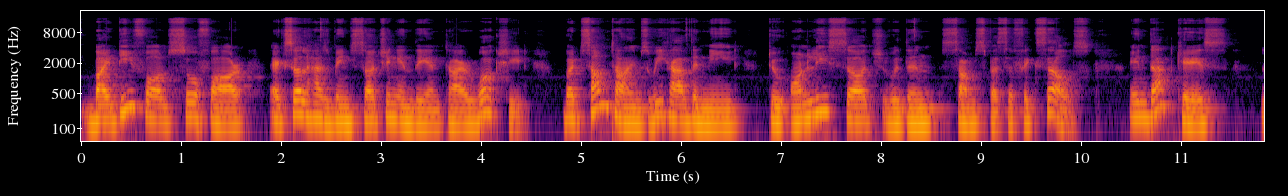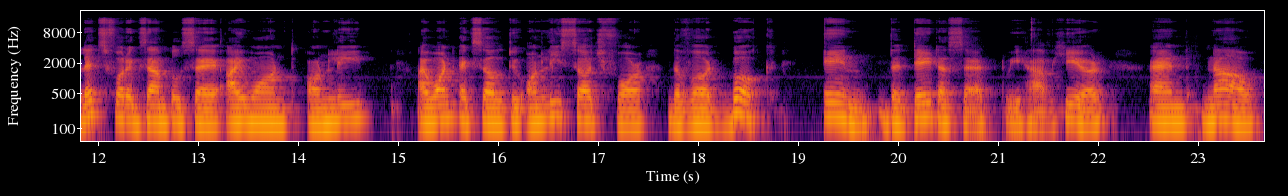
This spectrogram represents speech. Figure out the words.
by default so far, Excel has been searching in the entire worksheet, but sometimes we have the need to only search within some specific cells. In that case, let's for example say I want only I want Excel to only search for the word book in the data set we have here. And now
